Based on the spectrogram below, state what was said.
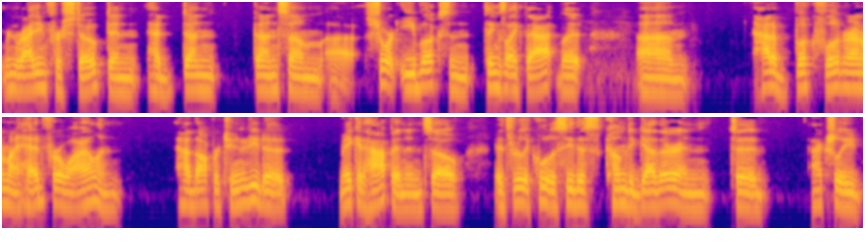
been writing for Stoked and had done, done some uh, short ebooks and things like that, but um, had a book floating around in my head for a while and had the opportunity to make it happen. And so it's really cool to see this come together and to actually,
